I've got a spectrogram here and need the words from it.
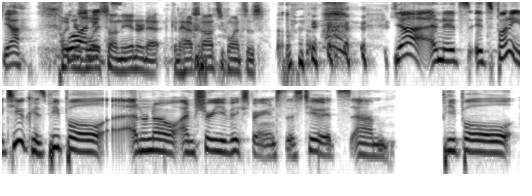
Yeah. Putting well, your voice on the internet can have consequences. yeah, and it's it's funny too cuz people I don't know, I'm sure you've experienced this too. It's um people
